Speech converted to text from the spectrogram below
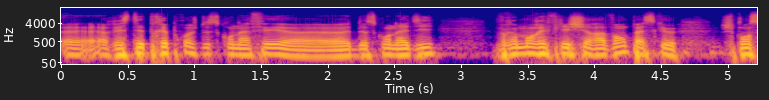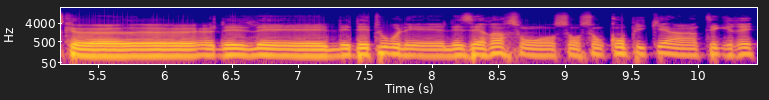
rester très proche de ce qu'on a fait, de ce qu'on a dit vraiment réfléchir avant parce que je pense que euh, les, les, détours, les, les erreurs sont, sont, sont, compliquées à intégrer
